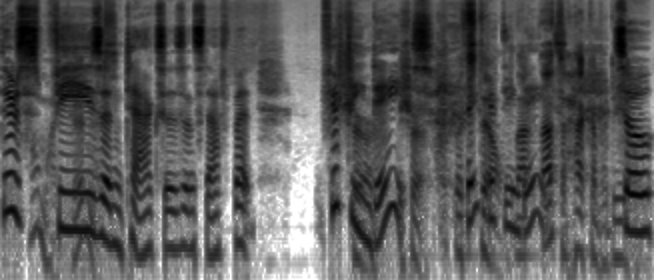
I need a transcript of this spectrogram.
there's Oh fees goodness. and taxes and stuff, but 15 Sure, days. Sure. But right? still, 15 that- days. that's a heck of a deal. So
